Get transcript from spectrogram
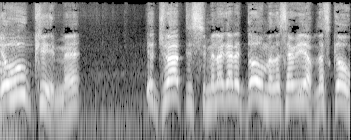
Yo, who kid, man? Yo, drop this shit, man. I gotta go, man. Let's hurry up. Let's go.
